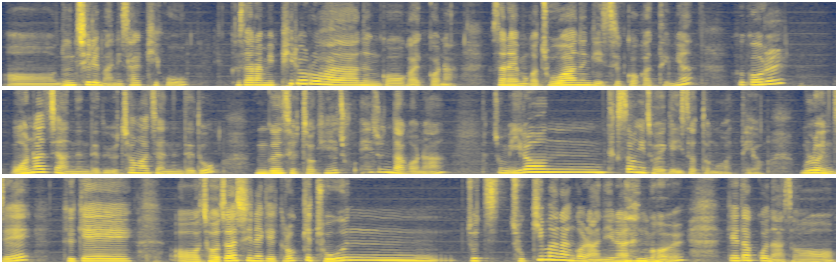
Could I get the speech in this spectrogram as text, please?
어, 눈치를 많이 살피고 그 사람이 필요로 하는 거가 있거나 그 사람이 뭔가 좋아하는 게 있을 것 같으면 그거를 원하지 않는데도 요청하지 않는데도 은근슬쩍 해주, 해준다거나 좀 이런 특성이 저에게 있었던 것 같아요. 물론 이제 그게 어, 저 자신에게 그렇게 좋은 좋, 좋기만 한 건 아니라는 걸 깨닫고 나서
